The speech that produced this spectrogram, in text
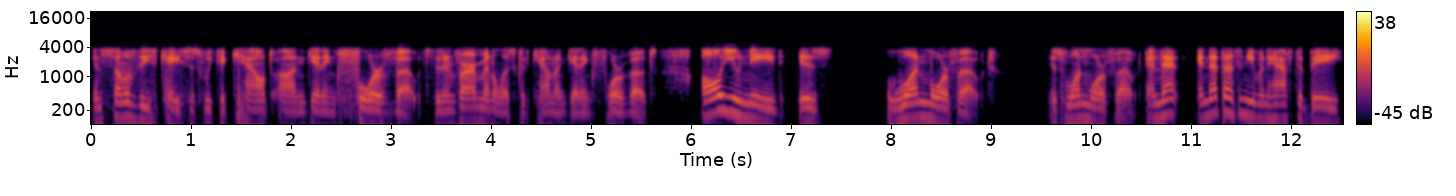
in some of these cases we could count on getting four votes, that environmentalists could count on getting four votes, all you need is one more vote, is one more vote, and that and that doesn't even have to be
